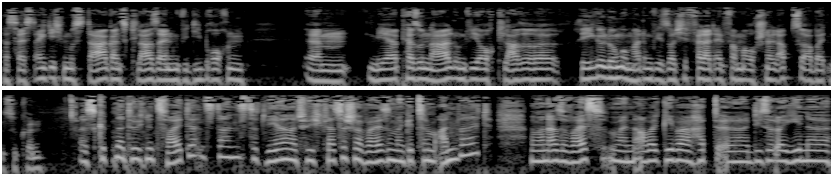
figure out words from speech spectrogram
Das heißt, eigentlich muss da ganz klar sein, irgendwie die brauchen ähm, mehr Personal und wie auch klare Regelungen, um halt irgendwie solche Fälle halt einfach mal auch schnell abzuarbeiten zu können. Es gibt natürlich eine zweite Instanz, das wäre natürlich klassischerweise, man geht zu einem Anwalt, wenn man also weiß, mein Arbeitgeber hat äh, diese oder jene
